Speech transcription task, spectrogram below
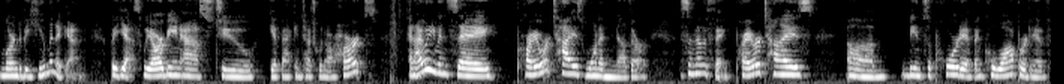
learn to be human again. But yes, we are being asked to get back in touch with our hearts, and I would even say prioritize one another. This is another thing. Prioritize um, being supportive and cooperative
